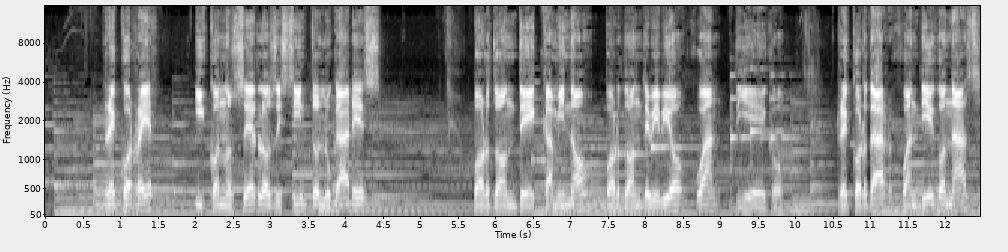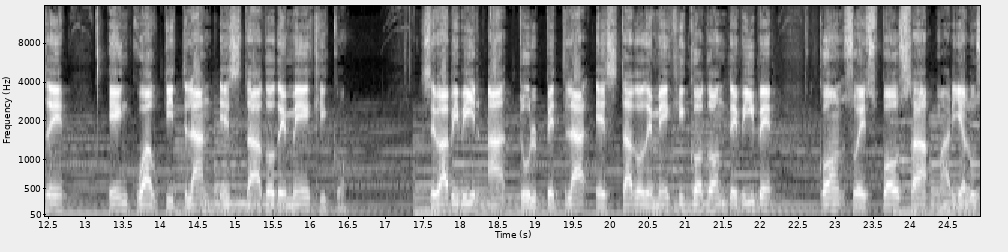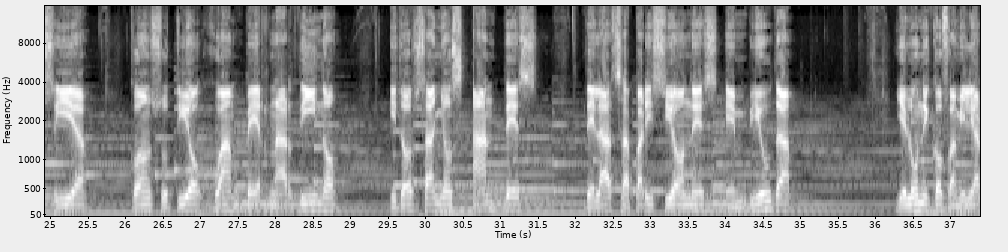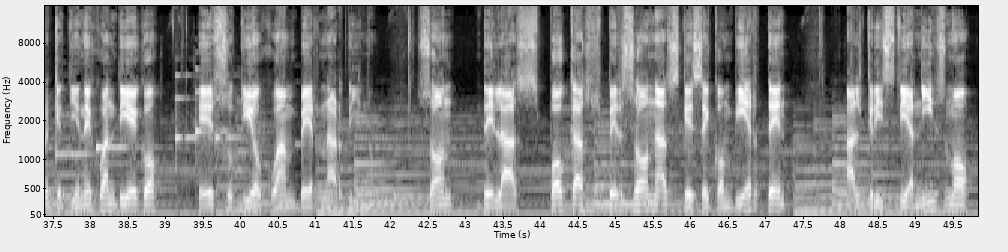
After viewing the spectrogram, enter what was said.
recorrer y conocer los distintos lugares por donde caminó, por donde vivió Juan Diego. Recordar, Juan Diego nace en Cuautitlán, Estado de México. Se va a vivir a Tulpetlán, Estado de México, donde vive con su esposa María Lucía, con su tío Juan Bernardino y dos años antes de las apariciones en viuda y el único familiar que tiene Juan Diego es su tío Juan Bernardino. Son de las pocas personas que se convierten al cristianismo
